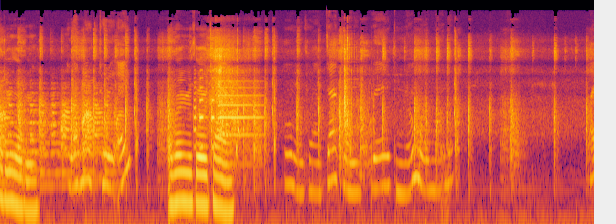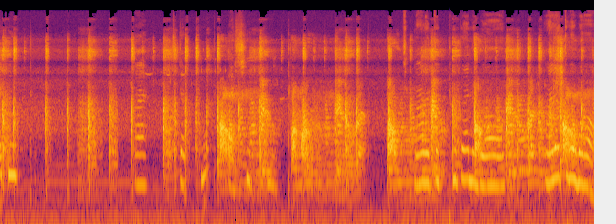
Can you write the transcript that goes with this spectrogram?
I do love you. Love me to eight? I love you a third time. Oh my god, that's a big number, Mama. I poop. Uh, the poop. That's poop. Mama, the poop on the wall. Mama, look at the wall.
